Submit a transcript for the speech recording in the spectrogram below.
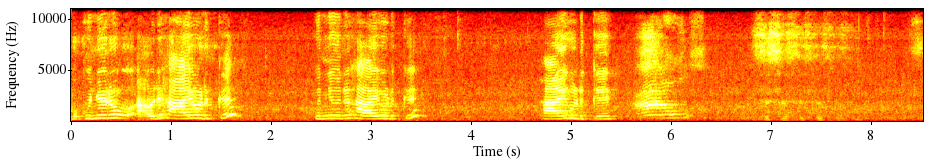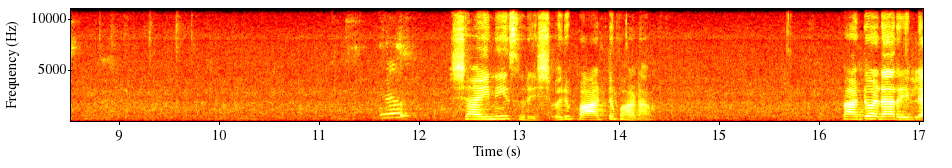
മു- കുഞ്ഞൊരു ഒരു ഹായ് കൊടുക്ക്. കുഞ്ഞൊരു ഒരു ഹായ് കൊടുക്ക്. ഹായ് കൊടുക്ക്. ഷൈനി സുരേഷ് ഒരു പാട്ട് പാടാം. പാട്ട് പാടാൻ അറിയില്ല.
